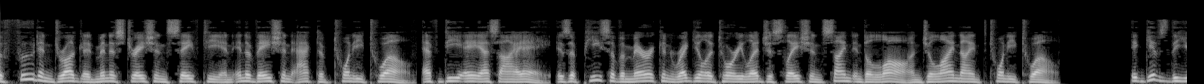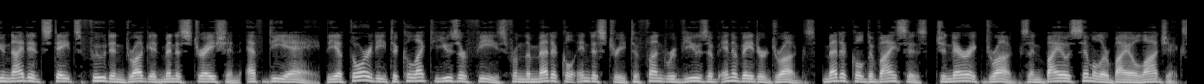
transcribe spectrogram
The Food and Drug Administration Safety and Innovation Act of 2012 is a piece of American regulatory legislation signed into law on July 9, 2012. It gives the United States Food and Drug Administration the authority to collect user fees from the medical industry to fund reviews of innovator drugs, medical devices, generic drugs and biosimilar biologics.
